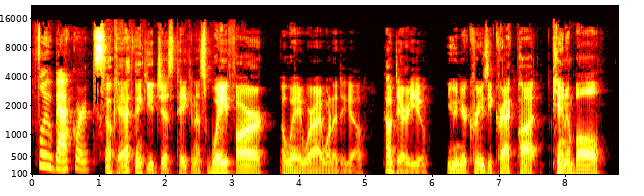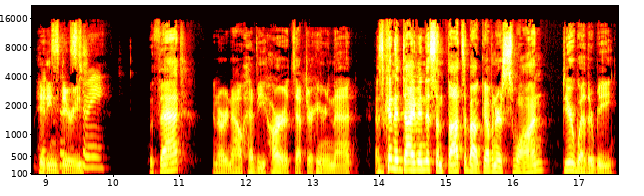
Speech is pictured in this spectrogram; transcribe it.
flew backwards. Okay, I think you've just taken us way far away where I wanted to go. How dare you? You and your crazy crackpot cannonball hitting theories. to me. With that, and our now heavy hearts after hearing that, I was going to dive into some thoughts about Governor Swann, dear Weatherby.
